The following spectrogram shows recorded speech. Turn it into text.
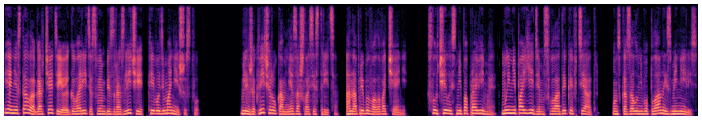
Я не стала огорчать ее и говорить о своем безразличии к его демонейшеству. Ближе к вечеру ко мне зашла сестрица. Она пребывала в отчаянии. Случилось непоправимое. Мы не поедем с владыкой в театр. Он сказал, у него планы изменились.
